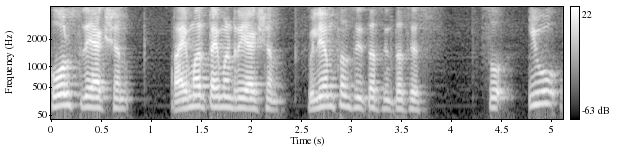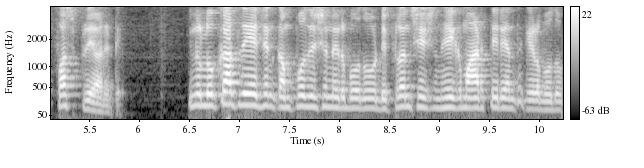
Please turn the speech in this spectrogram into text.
Kolbe's reaction Reimer Tiemann reaction Williamson ether synthesis so ಇವು ಫಸ್ಟ್ ಪ್ರಿಯಾರಿಟಿ ಇನ್ನು ಲುಕಾಸ್ ರಿಯೇಜೆಂಟ್ ಕಂಪೋಸಿಷನ್ ಇರ್ಬೋದು ಡಿಫ್ರೆನ್ಷಿಯೇಷನ್ ಹೇಗೆ ಮಾಡ್ತೀರಿ ಅಂತ ಕೇಳ್ಬೋದು.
